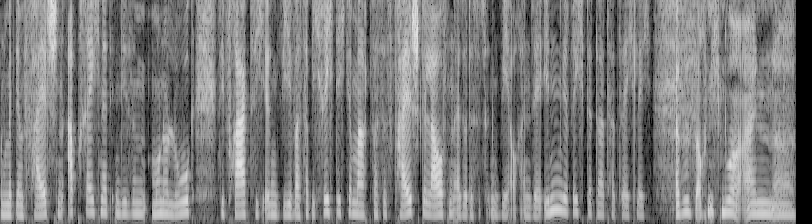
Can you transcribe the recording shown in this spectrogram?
und mit dem Falschen abrechnet in diesem Monolog. Sie fragt sich irgendwie, was habe ich richtig gemacht, was ist falsch gelaufen. Also das ist irgendwie auch ein sehr innengerichteter tatsächlich tatsächlich. Also es ist auch nicht nur ein, äh,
